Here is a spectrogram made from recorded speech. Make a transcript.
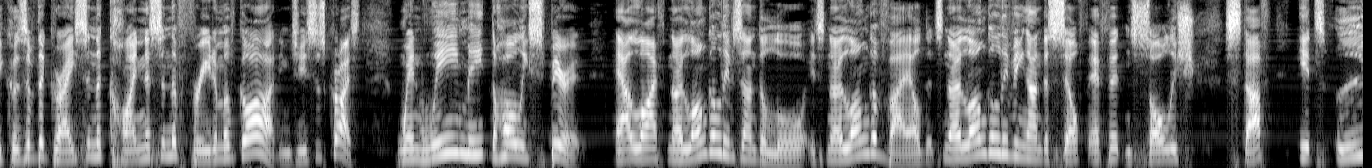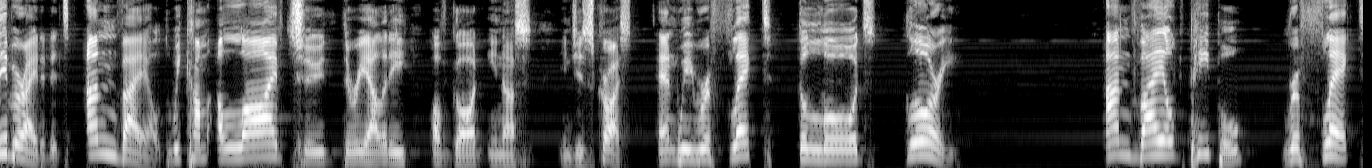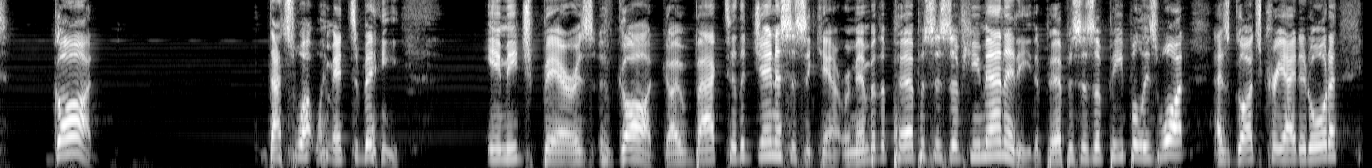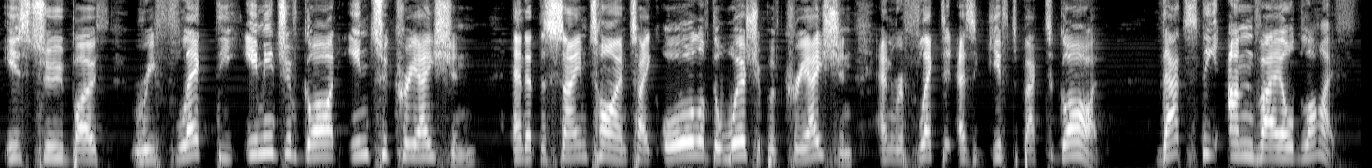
because of the grace and the kindness and the freedom of God in Jesus Christ. When we meet the Holy Spirit, our life no longer lives under law. It's no longer veiled. It's no longer living under self effort and soulish stuff. It's liberated. It's unveiled. We come alive to the reality of God in us in Jesus Christ. And we reflect the Lord's glory unveiled people reflect God. That's what we're meant to be. Image bearers of God. Go back to the Genesis account. Remember the purposes of humanity. The purposes of people is what? As God's created order, is to both reflect the image of God into creation and at the same time take all of the worship of creation and reflect it as a gift back to God. That's the unveiled life.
